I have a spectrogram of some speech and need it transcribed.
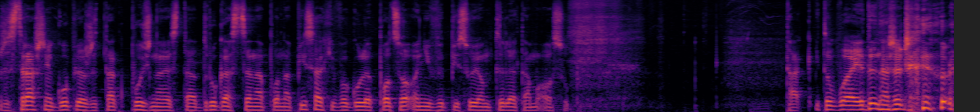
że strasznie głupio, że tak późno jest ta druga scena po napisach i w ogóle po co oni wypisują tyle tam osób. Tak, i to była jedyna rzecz, która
